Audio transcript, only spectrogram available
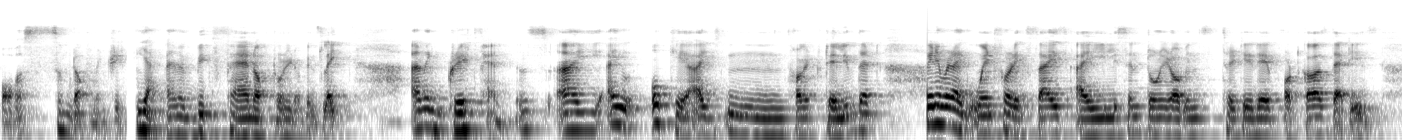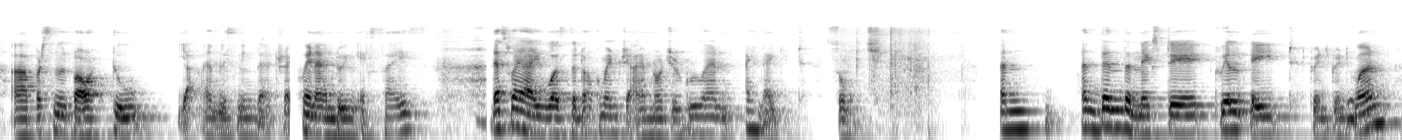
awesome documentary. Yeah i'm a big fan of tony robbins. Like I'm a great fan. I I okay. I mm, forget to tell you that whenever I went for exercise, I listened Tony Robbins 30 day podcast. That is uh, personal power two. Yeah, I'm listening that right when I'm doing exercise. That's why I watched the documentary. I am not your guru, and I like it so much. And and then the next day, 12 8 2021,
